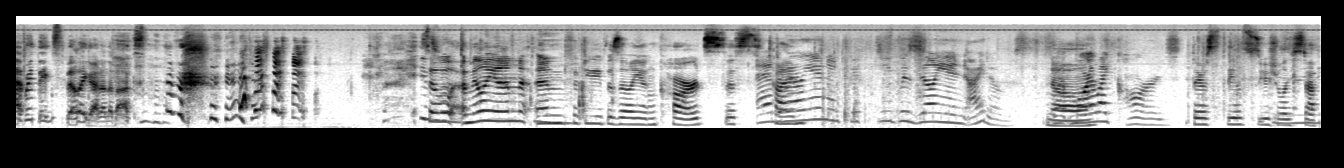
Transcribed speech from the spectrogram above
Everything's spilling out of the box. so a million and fifty bazillion cards this and time. a million and fifty bazillion items. No. more like cards. There's these usually stuff.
